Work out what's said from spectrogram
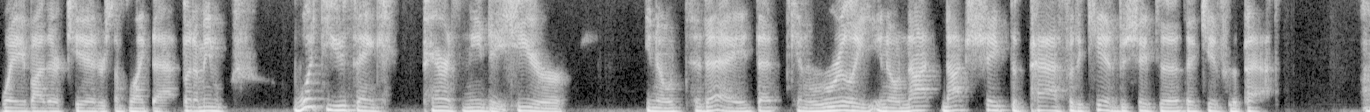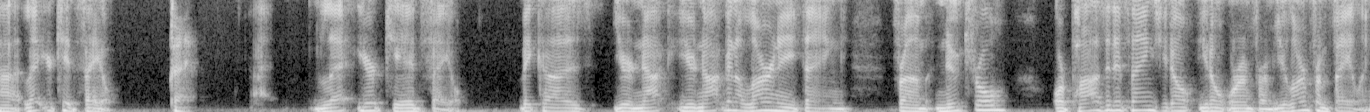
way by their kid or something like that. But i mean what do you think parents need to hear you know today that can really you know not not shape the path for the kid but shape the, the kid for the path? Uh, let your kid fail okay let your kid fail because you're not you're not going to learn anything from neutral or positive things you don't you don't learn from you learn from failing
